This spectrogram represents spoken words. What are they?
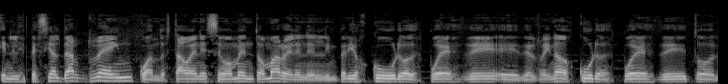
en el especial Dark Reign, cuando estaba en ese momento Marvel en el Imperio Oscuro, después de, eh, del Reinado Oscuro, después de todas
